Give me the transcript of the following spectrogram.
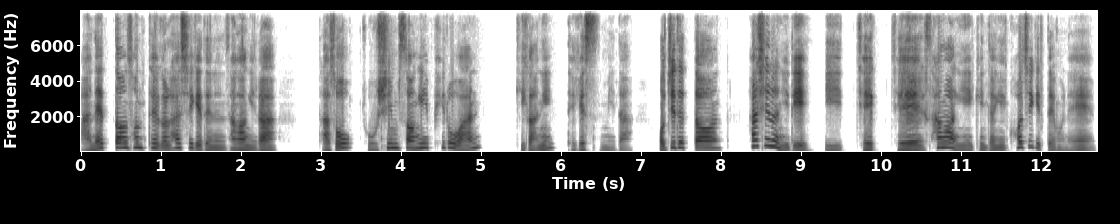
안 했던 선택을 하시게 되는 상황이라 다소 조심성이 필요한 기간이 되겠습니다. 어찌됐든 하시는 일이 이 제, 제 상황이 굉장히 커지기 때문에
